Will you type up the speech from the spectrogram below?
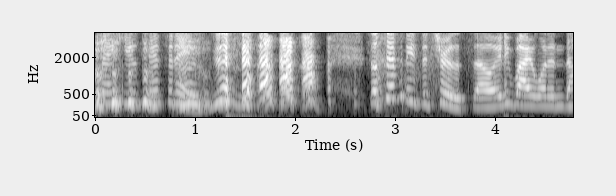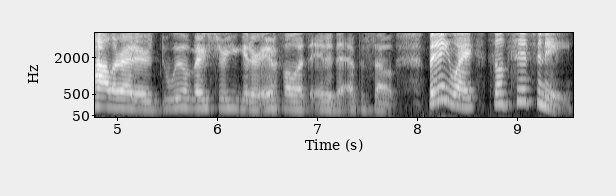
thank you, Tiffany. so Tiffany's the truth. So anybody want to holler at her, we'll make sure you get her info at the end of the episode. But anyway, so Tiffany,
